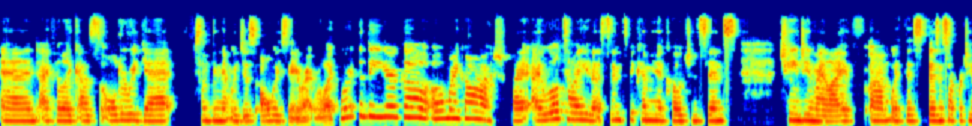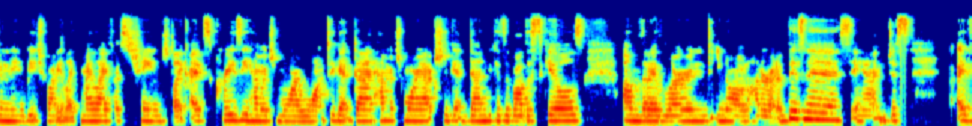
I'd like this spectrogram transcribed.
And I feel like as the older we get, something that we just always say, right? We're like, where did the year go? Oh my gosh. But I will tell you that since becoming a coach and since changing my life um, with this business opportunity in Beachbody. Like my life has changed. Like it's crazy how much more I want to get done, how much more I actually get done because of all the skills um, that I've learned. You know, on how to run a business and just I've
